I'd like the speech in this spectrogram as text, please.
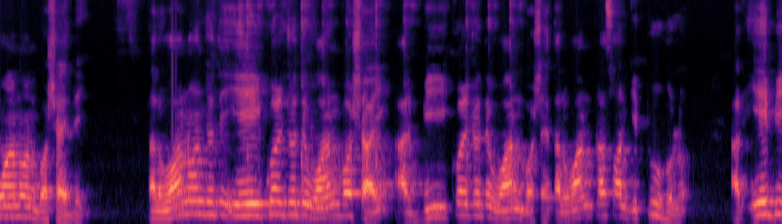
ওয়ান ওয়ান বসায় দিই। তাহলে ওয়ান ওয়ান যদি এ ইকুয়াল যদি ওয়ান বসাই আর বি ইকুয়াল যদি ওয়ান বসাই, তাহলে ওয়ান প্লাস ওয়ান কি টু হলো? আর এ বি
